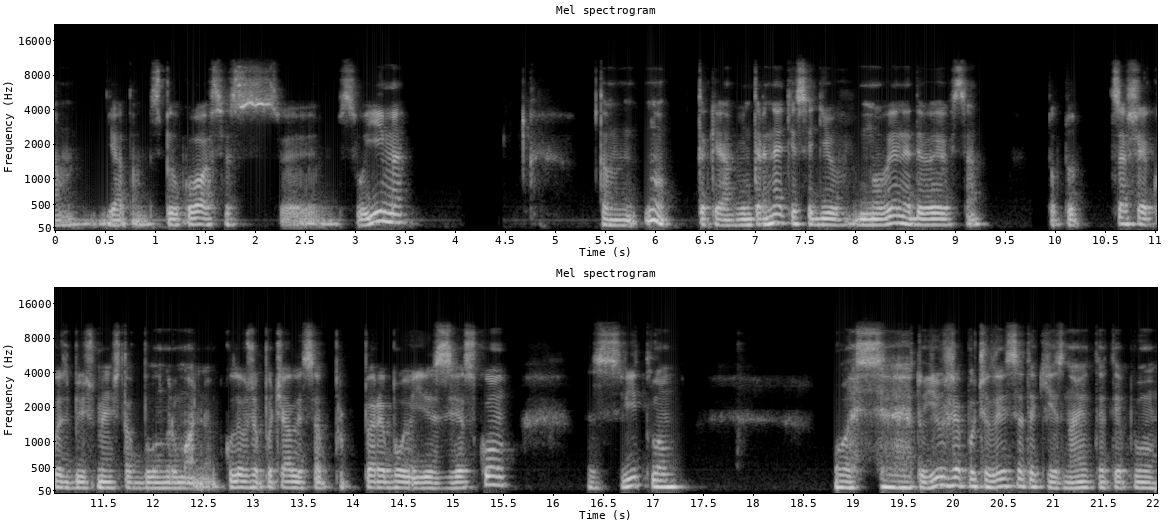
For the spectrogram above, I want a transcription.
Там, я там спілкувався з е, своїми. Там, ну, таке в інтернеті сидів, новини дивився. Тобто, це ще якось більш-менш так було нормально. Коли вже почалися перебої з зв'язком, з світлом, ось е, тоді вже почалися такі, знаєте, типу,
